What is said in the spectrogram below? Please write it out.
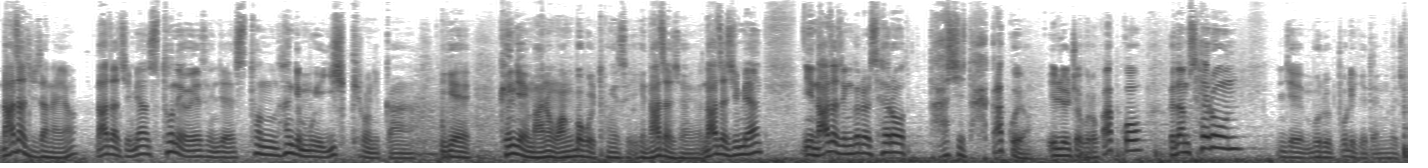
낮아지잖아요. 낮아지면 스톤에 의해서 이제 스톤 한 개 무게 20kg니까 이게 굉장히 많은 왕복을 통해서 이게 낮아져요. 낮아지면 이 낮아진 거를 새로 다시 다 깎고요. 일률적으로 깎고 그다음 새로운 이제 물을 뿌리게 되는 거죠.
